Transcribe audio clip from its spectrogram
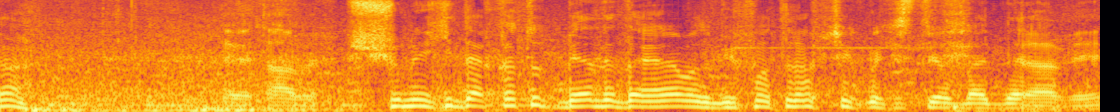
Can, Evet abi. şunu iki dakika tut. Ben de dayanamadım. Bir fotoğraf çekmek istiyorum ben de. Abi.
